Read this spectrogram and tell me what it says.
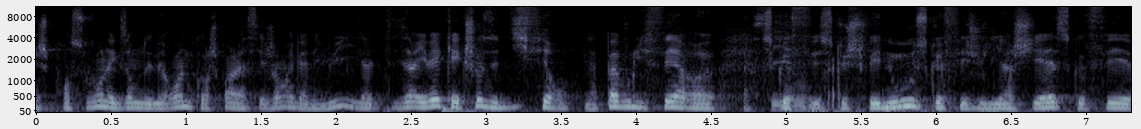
je prends souvent l'exemple de Merwan quand je parle à ces gens, regardez lui, il est arrivé à quelque chose de différent. Il n'a pas voulu faire ce, que fait, ce que je fais nous, ce que fait Julien Chies, ce que fait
